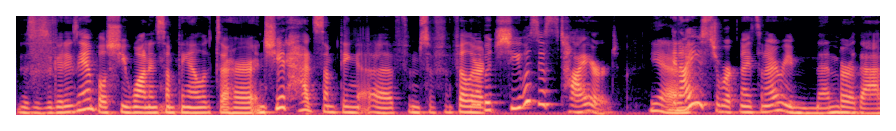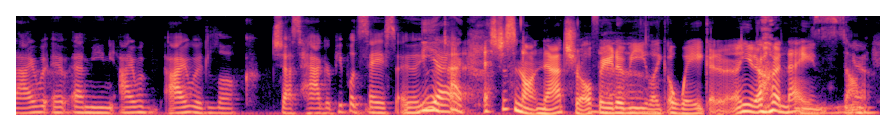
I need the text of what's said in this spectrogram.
this is a good example. She wanted something. I looked at her and she had had something uh, from some filler, but she was just tired. Yeah. And I used to work nights, and I remember that. I would, I mean, I would, I would look just haggard. People would say, so, yeah. tired." It's just not natural for you to be like awake, you know, at night. Zombie.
